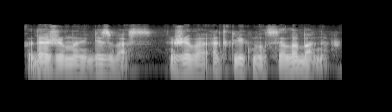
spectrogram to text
Куда же мы без вас? Живо откликнулся Лобанов.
